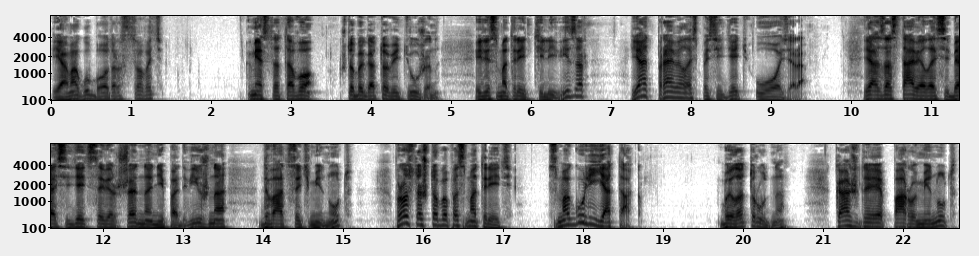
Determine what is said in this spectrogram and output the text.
я могу бодрствовать. Вместо того, чтобы готовить ужин или смотреть телевизор, я отправилась посидеть у озера. Я заставила себя сидеть совершенно неподвижно 20 минут, просто чтобы посмотреть, смогу ли я так. Было трудно. Каждые пару минут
